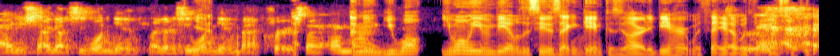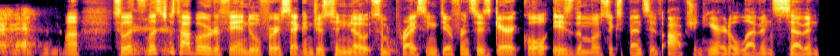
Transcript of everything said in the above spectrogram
I just I got to see one game. I got to see yeah. one game back first. I, I, mean, you won't you won't even be able to see the second game because he'll already be hurt with a uh, with the uh, so let's let's just hop over to FanDuel for a second just to note some pricing differences. Gerrit Cole is the most expensive option here at 11.7.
